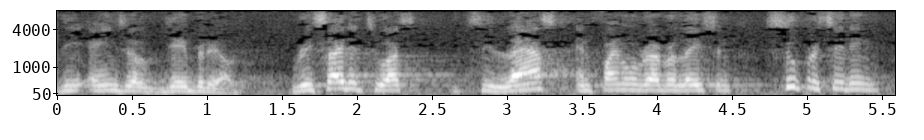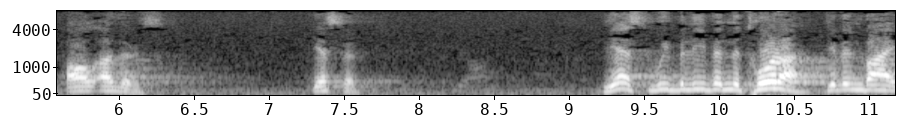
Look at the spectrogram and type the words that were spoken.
the angel Gabriel, recited to us the last and final revelation, superseding all others. Yes, sir. Yes, we believe in the Torah given by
